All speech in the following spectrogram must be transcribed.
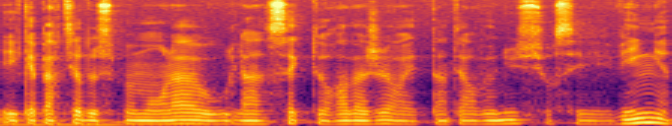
et qu'à partir de ce moment-là où l'insecte ravageur est intervenu sur ces vignes,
